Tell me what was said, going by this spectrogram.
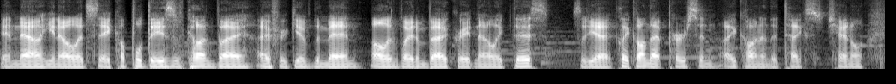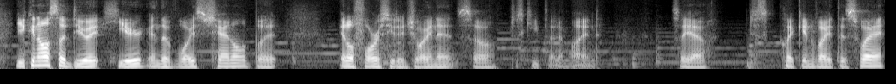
And now, you know, let's say a couple days have gone by. I forgive the man. I'll invite him back right now like this. So yeah, click on that person icon in the text channel. You can also do it here in the voice channel, but it'll force you to join it. So just keep that in mind. So yeah, just click invite this way.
